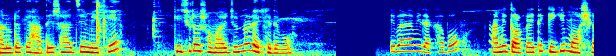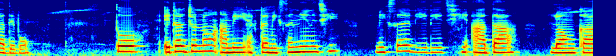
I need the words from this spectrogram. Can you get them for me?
আলুটাকে হাতের সাহায্যে মেখে কিছুটা সময়ের জন্য রেখে দেব। এবার আমি দেখাবো আমি তরকারিতে কী কী মশলা দেব। তো এটার জন্য আমি একটা মিক্সার নিয়ে এনেছি। মিক্সারে দিয়ে দিয়েছি আদা লঙ্কা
